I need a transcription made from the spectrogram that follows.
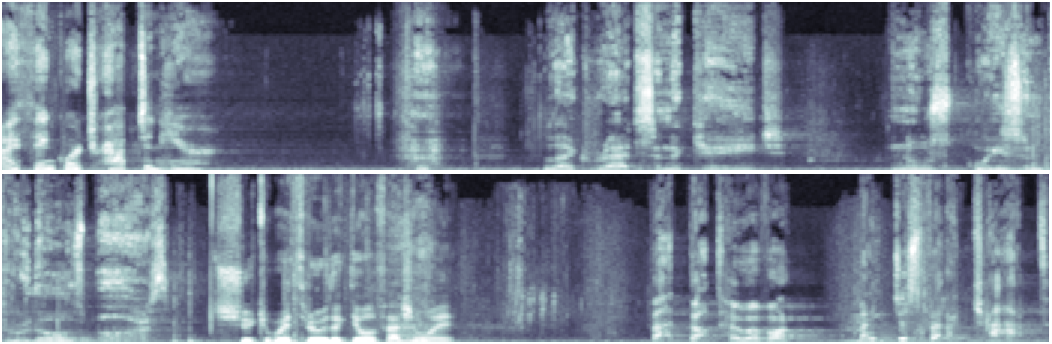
I think we're trapped in here. Like rats in a cage. No squeezing through those bars. Shoot your way through like the old fashioned way. That duct, however, might just fit a cat.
